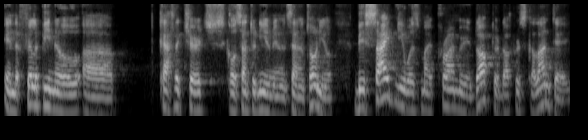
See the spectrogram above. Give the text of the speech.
in the Filipino uh, Catholic church called Santo Niño in San Antonio. Beside me was my primary doctor, Dr. Escalante.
